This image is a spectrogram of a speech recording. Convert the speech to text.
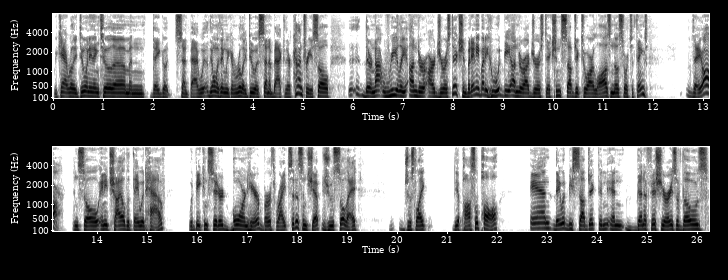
We can't really do anything to them and they get sent back. The only thing we can really do is send them back to their country. So uh, they're not really under our jurisdiction, but anybody who would be under our jurisdiction, subject to our laws and those sorts of things, they are. And so any child that they would have would be considered born here, birthright citizenship, jus soli, just like the apostle Paul. And they would be subject and, and beneficiaries of those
